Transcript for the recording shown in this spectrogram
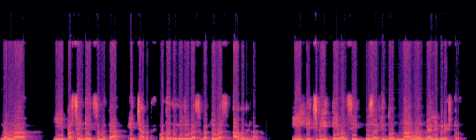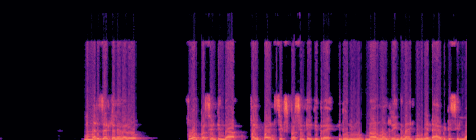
ನಮ್ಮ ಈ ಪರ್ಸೆಂಟೇಜ್ ಸಮೇತ ಹೆಚ್ಚಾಗುತ್ತೆ. ಮತ್ತೆ ಅದು ಇರಿವರ್ಸಿಬಲ್ ರಿವರ್ಸ್ ಆಗೋದಿಲ್ಲ ಅದು. ಈ H B A one C result ಇದ್ದು ನಾರ್ಮಲ್ ವ್ಯಾಲ್ಯೂಗಳು ಎಷ್ಟು ನಿಮ್ಮ ರಿಸಲ್ಟ್ ಅಲ್ಲಿ ಏನಾದ್ರು ಫೋರ್ ಪರ್ಸೆಂಟ್ ಇಂದ ಫೈವ್ ಪಾಯಿಂಟ್ ಸಿಕ್ಸ್ ಪರ್ಸೆಂಟೇಜ್ ಇದ್ರೆ ಇದು ನೀವು ನಾರ್ಮಲ್ ರೇಂಜ್ ಅಂದ್ರೆ ನಿಮಗೆ ಡಯಾಬಿಟಿಸ್ ಇಲ್ಲ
